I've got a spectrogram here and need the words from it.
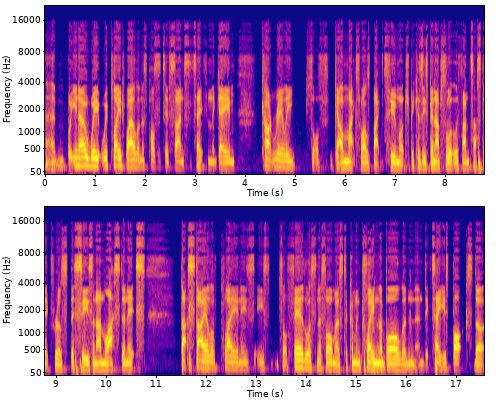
Um, but you know we we played well, and there's positive signs to take from the game. Can't really sort of get on Maxwell's back too much because he's been absolutely fantastic for us this season and last, and it's that style of play and his, his sort of fearlessness almost to come and claim the ball and, and dictate his box that,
